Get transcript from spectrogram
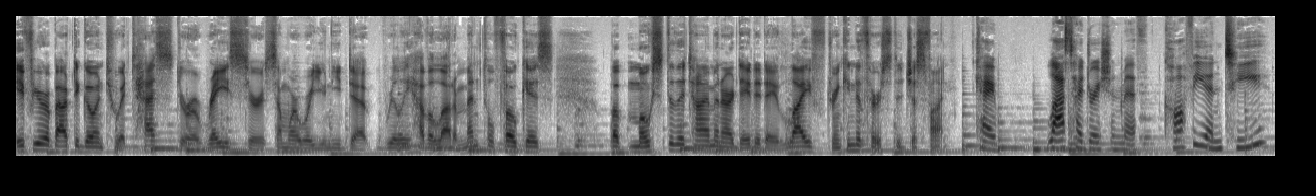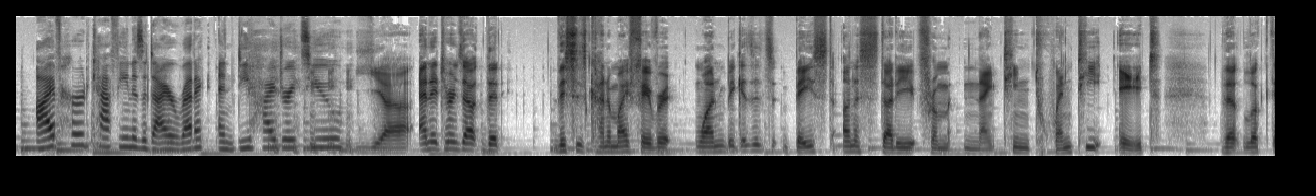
if you're about to go into a test or a race or somewhere where you need to really have a lot of mental focus, but most of the time in our day to day life, drinking to thirst is just fine. Okay, last hydration myth coffee and tea. I've heard caffeine is a diuretic and dehydrates you. yeah, and it turns out that this is kind of my favorite one because it's based on a study from 1928 that looked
